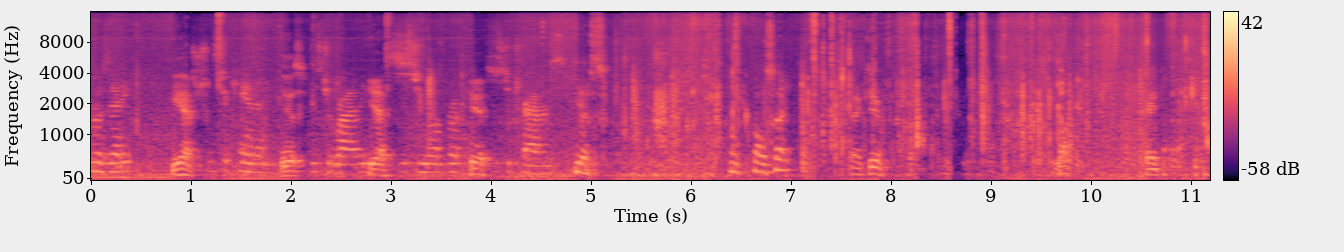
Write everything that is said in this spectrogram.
Rosetti? Yes. Mr. Cannon? Yes. Mr. Riley? Yes. Mr. Northrup? Yes. Mr. Travis? yes. All set? Thank you. Thank you.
